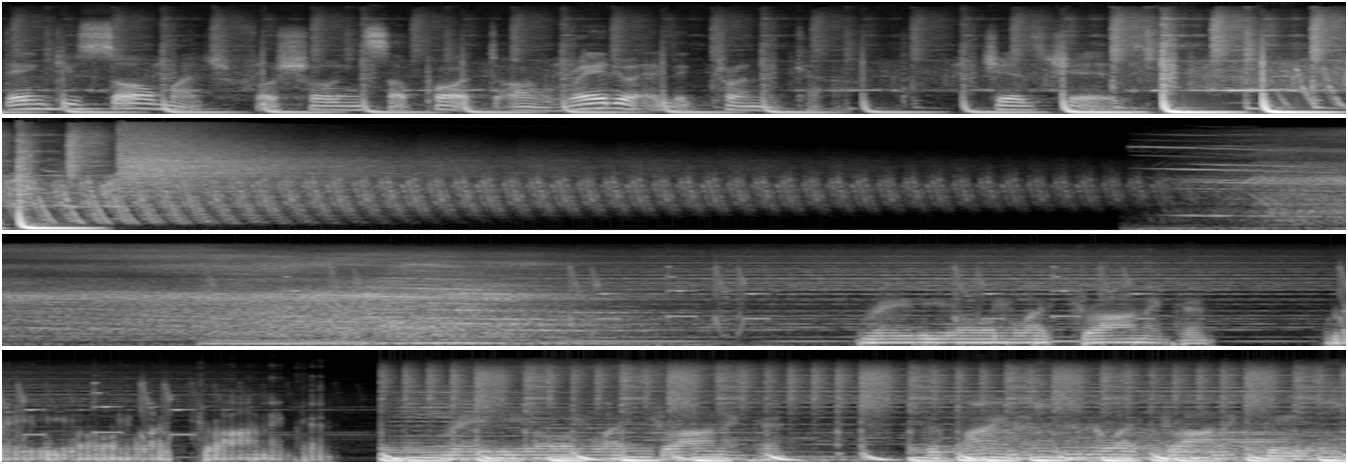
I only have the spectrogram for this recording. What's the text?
thank you so much for showing support on Radio Electronica. Cheers, cheers. Radio Electronica. Radio Electronica. Radio Electronica. The finest in electronic beats.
